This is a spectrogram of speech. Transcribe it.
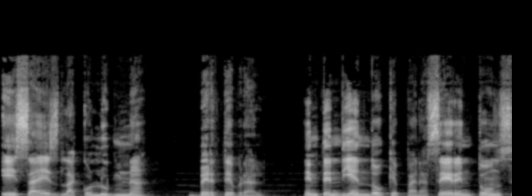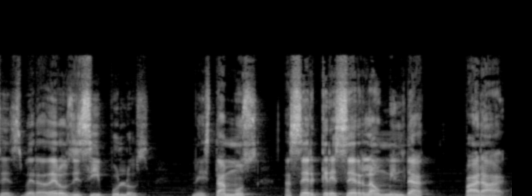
Esa es la columna vertebral. Entendiendo que para ser entonces verdaderos discípulos, necesitamos hacer crecer la humildad para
